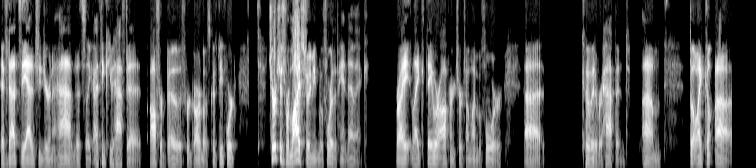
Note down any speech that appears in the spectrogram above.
if that's the attitude you're going to have that's like i think you have to offer both regardless because people were churches were live streaming before the pandemic right? Like they were offering church online before uh covid ever happened. Um but like uh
